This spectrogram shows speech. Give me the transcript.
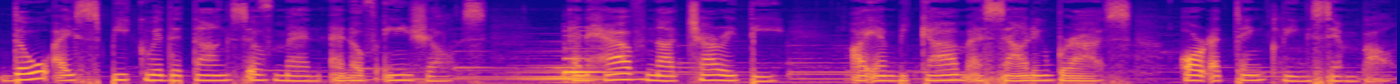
Though I speak with the tongues of men and of angels, and have not charity, I am become a sounding brass or a tinkling cymbal.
